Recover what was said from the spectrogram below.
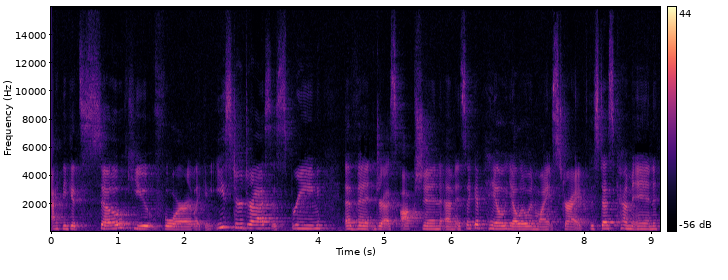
I think it's so cute for like an Easter dress, a spring event dress option. Um, it's like a pale yellow and white stripe. This does come in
